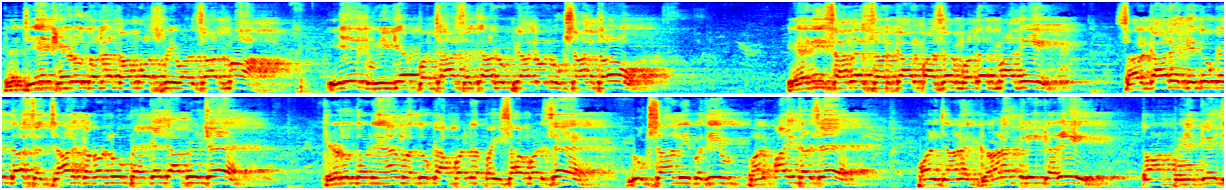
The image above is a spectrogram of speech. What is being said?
કે જે ખેડૂતોને કમોસમી વરસાદમાં એક વીઘે પચાસ હજાર રૂપિયાનું નુકસાન થયું. એની સામે સરકાર પાસે મદદ માંગી. સરકારે કીધું કે દસ હજાર કરોડનું પેકેજ આપ્યું છે. ખેડૂતોને એમ હતું કે આપણને પૈસા મળશે, નુકસાની બધી ભરપાઈ થશે. પણ જાણે ગણતરી કરી તો આ પેકેજ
